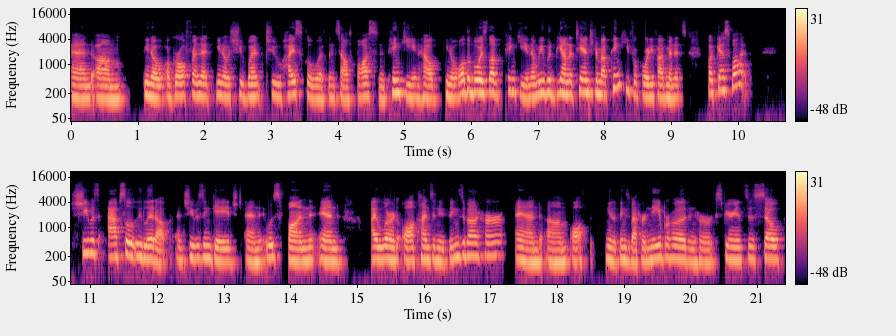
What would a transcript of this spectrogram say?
and, um, you know, a girlfriend that, you know, she went to high school with in South Boston, Pinky, and how, you know, all the boys loved Pinky. And then we would be on a tangent about Pinky for 45 minutes. But guess what? She was absolutely lit up and she was engaged and it was fun and I learned all kinds of new things about her and um, all you know things about her neighborhood and her experiences. So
